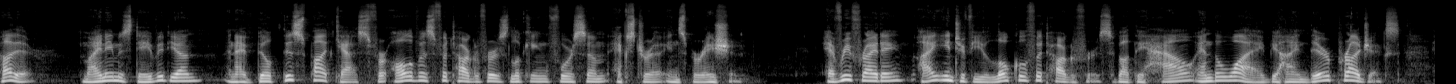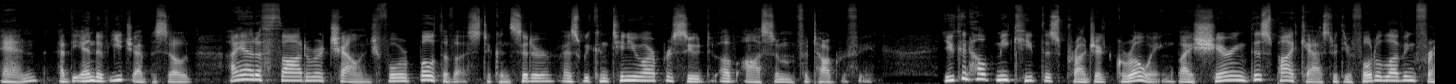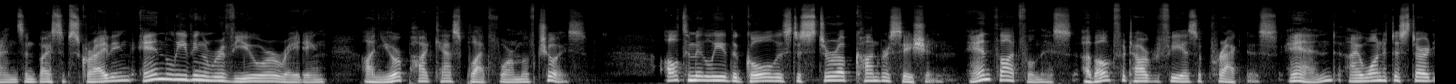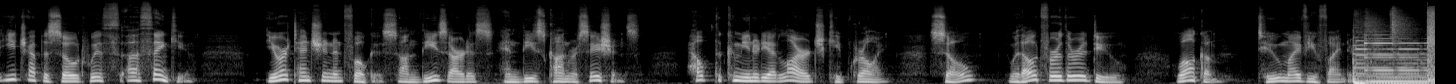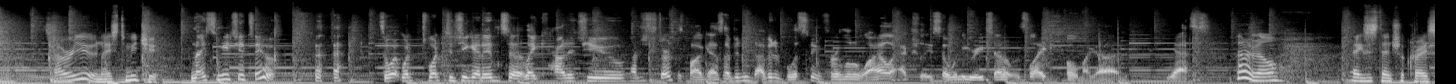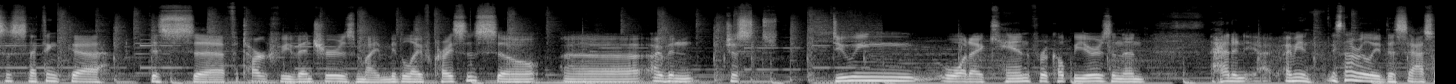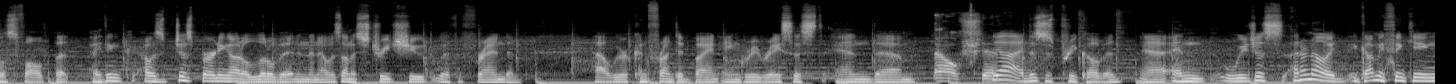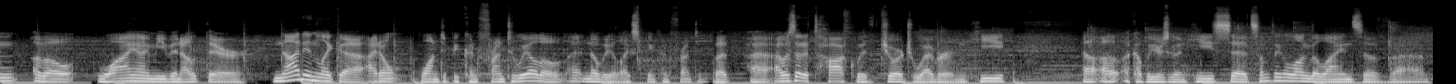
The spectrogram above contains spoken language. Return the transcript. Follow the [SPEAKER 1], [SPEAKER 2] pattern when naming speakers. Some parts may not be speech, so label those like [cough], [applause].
[SPEAKER 1] Hi there. My name is David Yun, and I've built this podcast for all of us photographers looking for some extra inspiration. Every Friday, I interview local photographers about the how and the why behind their projects, and at the end of each episode, I add a thought or a challenge for both of us to consider as we continue our pursuit of awesome photography. You can help me keep this project growing by sharing this podcast with your photo loving friends and by subscribing and leaving a review or a rating on your podcast platform of choice. Ultimately, the goal is to stir up conversation and thoughtfulness about photography as a practice, and I wanted to start each episode with a thank you. Your attention and focus on these artists and these conversations help the community at large keep growing. So, without further ado, welcome to my viewfinder. How are you? Nice to meet you.
[SPEAKER 2] Nice to meet you too. [laughs] so what, what what did you get into? Like, how did you how did you start this podcast? I've been I've been listening for a little while actually. So when you reached out, it was like, oh my god, yes.
[SPEAKER 1] I don't know. Existential crisis. I think uh, this uh, photography venture is my midlife crisis. So uh, I've been just doing what I can for a couple years and then had an I mean, it's not really this asshole's fault, but I think I was just burning out a little bit and then I was on a street shoot with a friend and uh, we were confronted by an angry racist and um,
[SPEAKER 2] oh shit.
[SPEAKER 1] Yeah and this is pre-covid uh, and we just i don't know it, it got me thinking about why i'm even out there not in like a I don't want to be confronted way, although uh, nobody likes being confronted. But uh, I was at a talk with George Webber, and he uh, a, a couple years ago, and he said something along the lines of uh,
